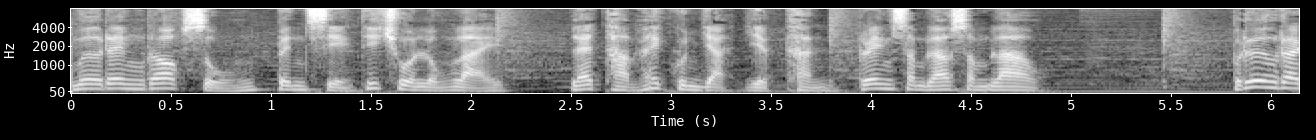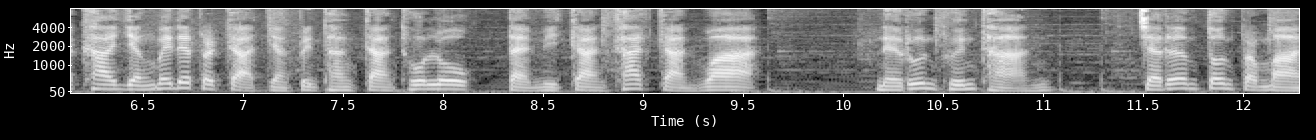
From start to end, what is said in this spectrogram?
เมื่อเร่งรอบสูง เป็นเสียงที่ชวนหลงไหล และทำให้คุณอยากเหยียบคันเร่งซ้ำแล้วซ้ำเล่า เรื่องราคายังไม่ได้ประกาศอย่างเป็นทางการทั่วโลก แต่มีการคาดการณ์ว่า ในรุ่นพื้นฐานจะเริ่มต้นประมาณ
